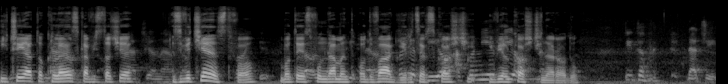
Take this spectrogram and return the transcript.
i czyja to klęska w istocie zwycięstwo, bo to jest fundament odwagi, rycerskości i wielkości narodu. Znači,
